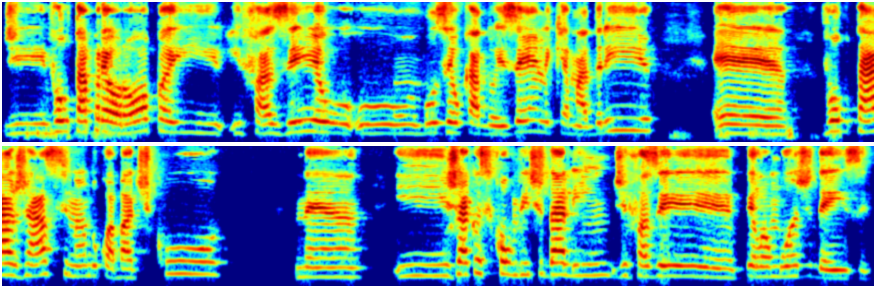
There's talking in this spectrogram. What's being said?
de voltar para a Europa e, e fazer o, o, Museu K2M, que é Madrid, é, voltar já assinando com a Baticu, né? E já com esse convite da Lin de fazer Pelo Amor de Daisy.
